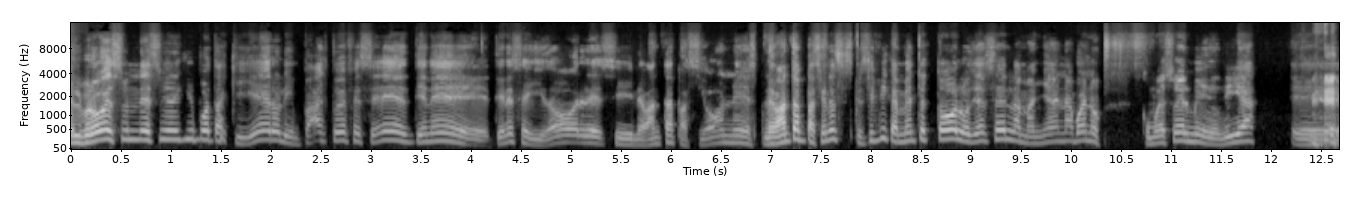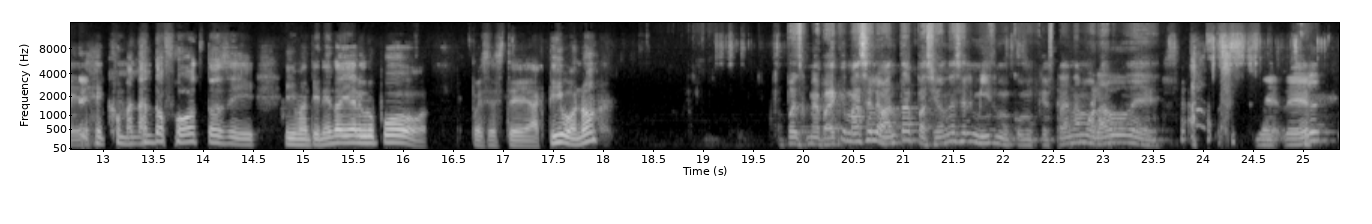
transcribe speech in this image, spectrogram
el Bro es un, es un equipo taquillero, el Impacto FC tiene, tiene seguidores y levanta pasiones, levantan pasiones específicamente todos los días en la mañana, bueno, como eso del mediodía, eh, comandando fotos y, y, manteniendo ahí el grupo, pues, este, activo, ¿no? Pues me parece que más se levanta pasiones él mismo, como que está enamorado de, de él.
